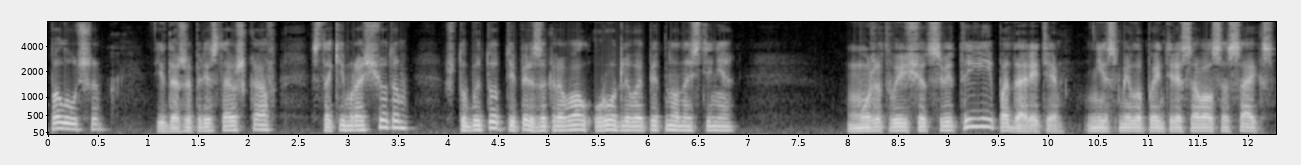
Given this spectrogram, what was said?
получше и даже переставил шкаф с таким расчетом, чтобы тот теперь закрывал уродливое пятно на стене. «Может, вы еще цветы ей подарите?» — несмело поинтересовался Сайкс.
